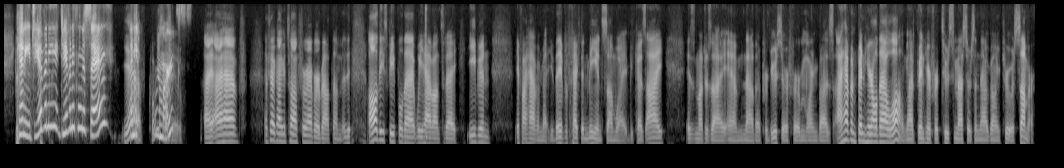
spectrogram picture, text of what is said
Kenny do you have any do you have anything to say? Yeah, any of course remarks? I I have. I feel like I could talk forever about them. All these people that we have on today, even if I haven't met you, they've affected me in some way because I, as much as I am now the producer for Morning Buzz, I haven't been here all that long. I've been here for two semesters and now going through a summer.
